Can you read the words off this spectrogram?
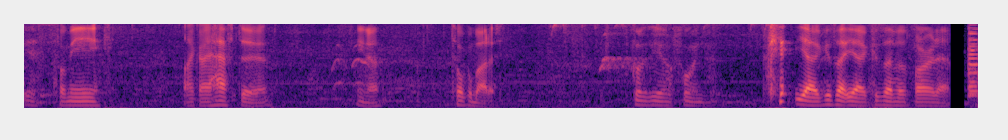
Yes. For me, like I have to, you know, talk about it. Because you're a foreigner. yeah, because I yeah, because I'm a foreigner. Oh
